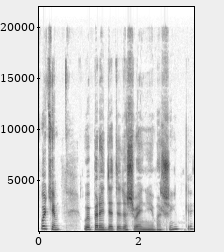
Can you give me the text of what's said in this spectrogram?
Потім ви перейдете до швейної машинки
